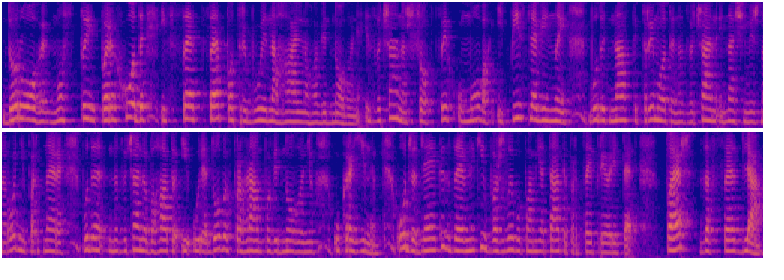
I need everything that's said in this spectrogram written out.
дороги, мости, переходи, і все це потребує нагального відновлення. І звичайно, що в цих умовах і після війни будуть нас підтримувати надзвичайно і наші міжнародні партнери. Буде надзвичайно багато і урядових програм по відновленню України. Отже, для яких заявників важливо пам'ятати про цей пріоритет? Перш за все для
